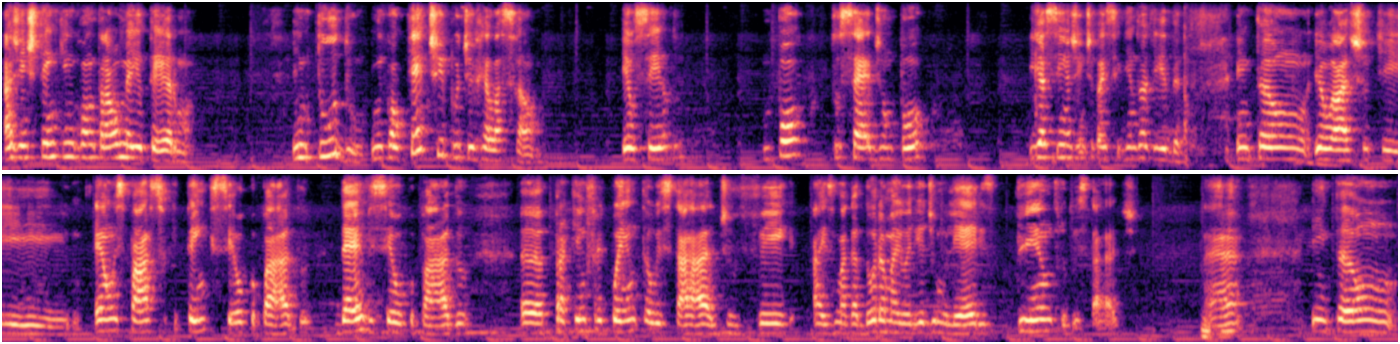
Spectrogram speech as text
A gente tem que encontrar o meio termo. Em tudo, em qualquer tipo de relação. Eu cedo um pouco, tu cede um pouco, e assim a gente vai seguindo a vida. Então, eu acho que é um espaço que tem que ser ocupado, deve ser ocupado. Uh, para quem frequenta o estádio, vê a esmagadora maioria de mulheres dentro do estádio. Uhum. Né? Então,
